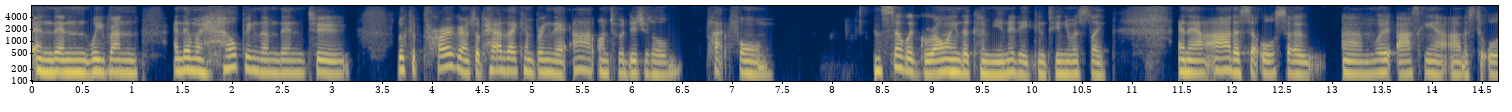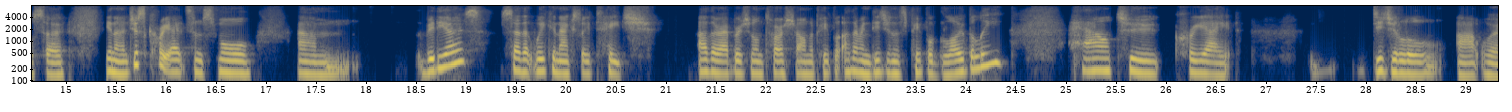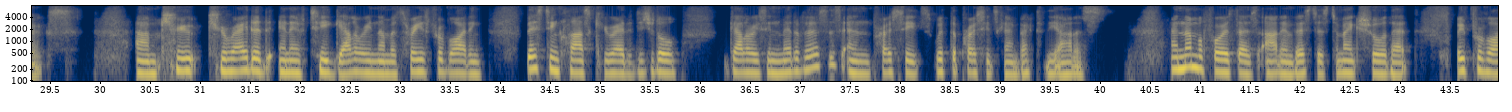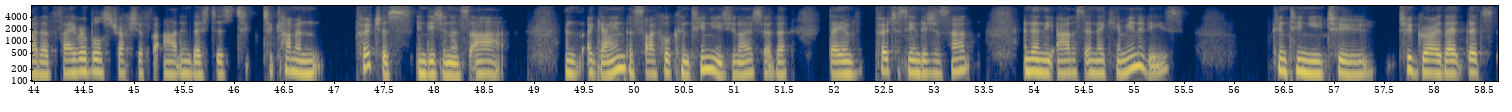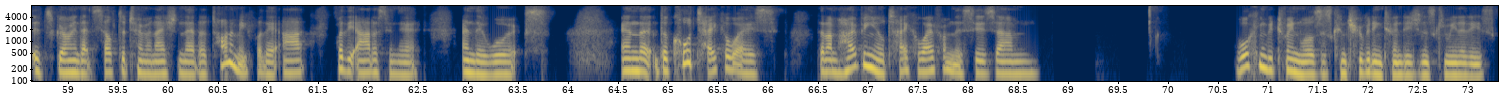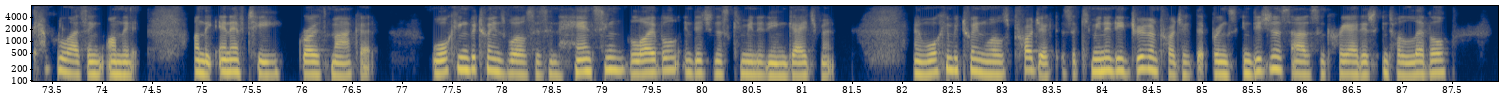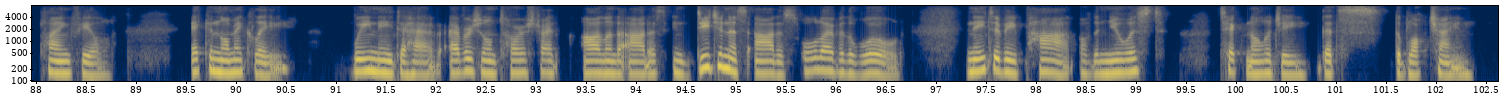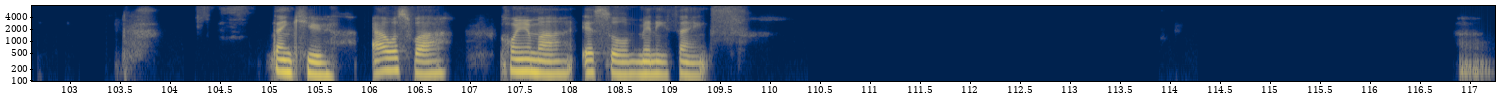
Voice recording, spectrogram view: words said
and then we run, and then we're helping them then to look at programs of how they can bring their art onto a digital platform. And so we're growing the community continuously. And our artists are also, um, we're asking our artists to also, you know, just create some small um, videos so that we can actually teach other Aboriginal and Torres Strait Islander people, other Indigenous people globally, how to create digital artworks. Um, cur- curated NFT gallery number three is providing best in class curated digital galleries in metaverses and proceeds with the proceeds going back to the artists. And number four is those art investors to make sure that we provide a favourable structure for art investors to, to come and purchase Indigenous art. And again, the cycle continues, you know, so that they purchase the Indigenous art and then the artists and their communities continue to to grow that that's it's growing that self-determination that autonomy for their art for the artists and their and their works and the, the core takeaways that i'm hoping you'll take away from this is um, walking between worlds is contributing to indigenous communities capitalizing on the on the nft growth market Walking Between Worlds is enhancing global Indigenous community engagement. And Walking Between Worlds project is a community driven project that brings Indigenous artists and creators into a level playing field. Economically, we need to have Aboriginal and Torres Strait Islander artists, Indigenous artists all over the world need to be part of the newest technology that's the blockchain. Thank you. Awaswa Koyama Eso, many thanks. Um,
